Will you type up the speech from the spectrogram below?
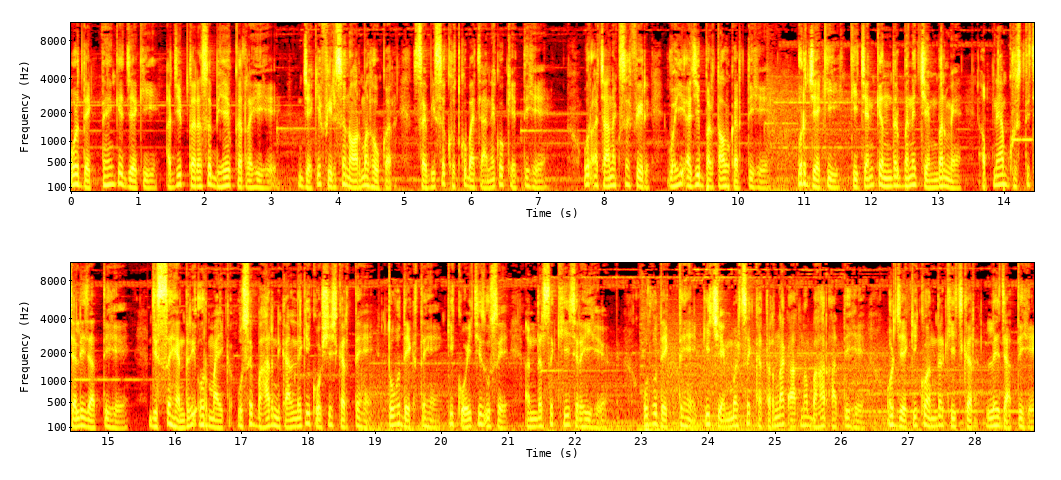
और देखते हैं कि जैकी अजीब तरह से बिहेव कर रही है। जैकी फिर से नॉर्मल होकर सभी से खुद को बचाने को कहती है और अचानक से फिर वही अजीब बर्ताव करती है और जैकी किचन के अंदर बने चैम्बर में अपने आप घुसती चली जाती है, जिससे हेनरी और माइक उसे बाहर निकालने की कोशिश करते हैं तो वो देखते हैं कि कोई चीज़ उसे अंदर से खींच रही है, और वो देखते हैं कि चेम्बर से खतरनाक आत्मा बाहर आती है और जैकी को अंदर खींचकर ले जाती है।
